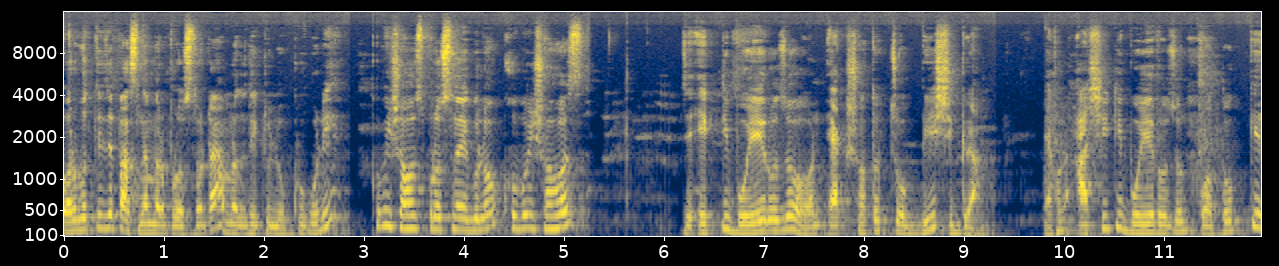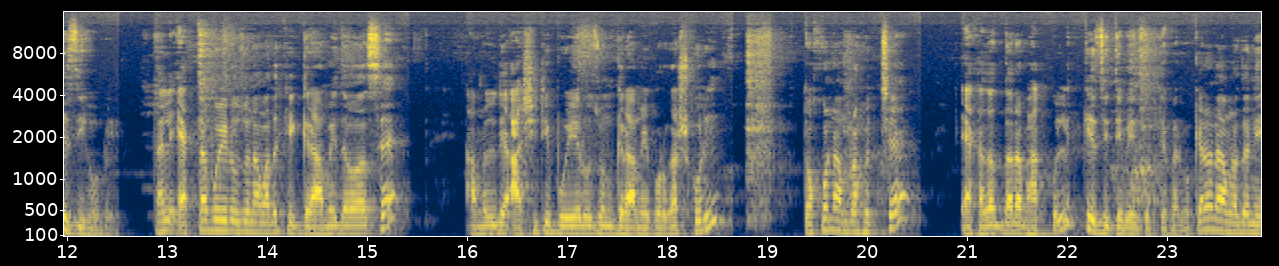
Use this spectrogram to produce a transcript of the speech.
পরবর্তী যে পাঁচ নাম্বার প্রশ্নটা আমরা যদি একটু লক্ষ্য করি, খুবই সহজ প্রশ্ন এগুলো, খুবই সহজ। যে একটি বইয়ের ওজন একশত চব্বিশ গ্রাম। এখন আশিটি বইয়ের ওজন কত কেজি হবে? তাহলে একটা বইয়ের ওজন আমাদেরকে গ্রামে দেওয়া আছে। আমরা যদি আশিটি বইয়ের ওজন গ্রামে প্রকাশ করি, তখন আমরা হচ্ছে এক হাজার দ্বারা ভাগ করলে কেজিতে বের করতে পারব। কেননা আমরা জানি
